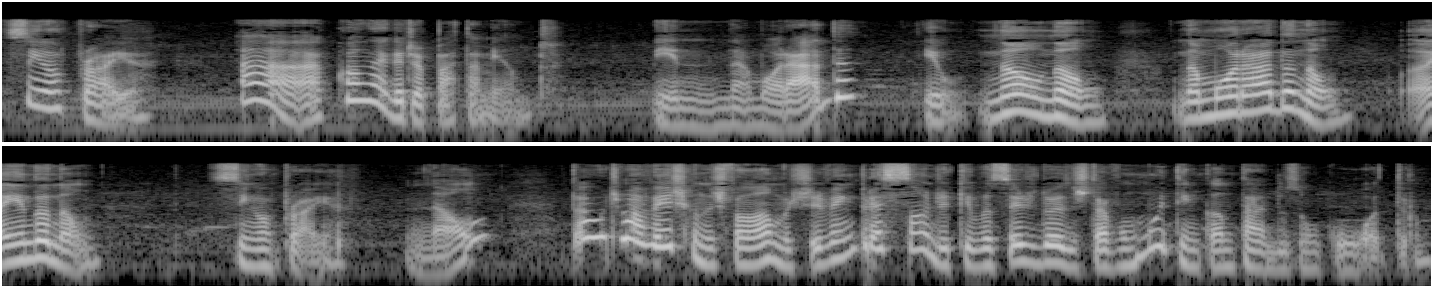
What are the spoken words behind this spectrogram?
Sr. Pryor. Ah, a colega de apartamento. E namorada? Eu. Não, não. Namorada, não. Ainda não. Sr. Pryor. Não? Da última vez que nos falamos, tive a impressão de que vocês dois estavam muito encantados um com o outro.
